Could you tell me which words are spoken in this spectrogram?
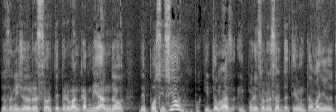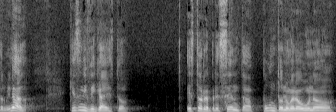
los anillos del resorte, pero van cambiando de posición un poquito más, y por eso el resorte tiene un tamaño determinado. ¿Qué significa esto? Esto representa, punto número uno,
